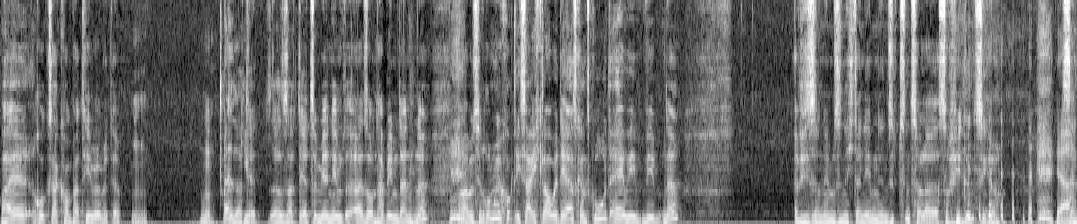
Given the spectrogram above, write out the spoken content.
weil Rucksack kompatibel bitte. Mhm. Hm. Also sagt, der, sagt der zu mir, nehmt, also und hab ihm dann, ne, mal ein bisschen rumgeguckt. Ich sage, ich glaube, der ist ganz gut, ey, wie, wie, ne? Wieso nehmen sie nicht daneben den 17 Zoller? Das ist doch viel günstiger. ja. Sag,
